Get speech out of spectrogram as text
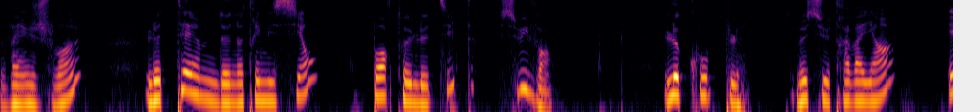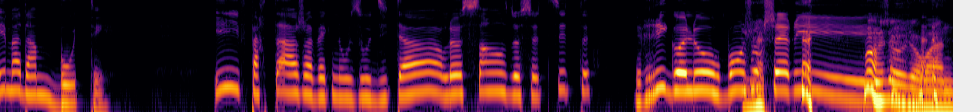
20 juin, le thème de notre émission porte le titre suivant. Le couple Monsieur Travaillant et Madame Beauté. Yves partage avec nos auditeurs le sens de ce titre rigolo. Bonjour chérie. Bonjour Joanne.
